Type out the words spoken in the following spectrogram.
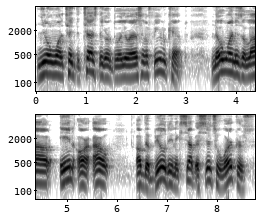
you don't want to take the test. They're going to throw your ass in a FEMA camp. No one is allowed in or out of the building except essential workers,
